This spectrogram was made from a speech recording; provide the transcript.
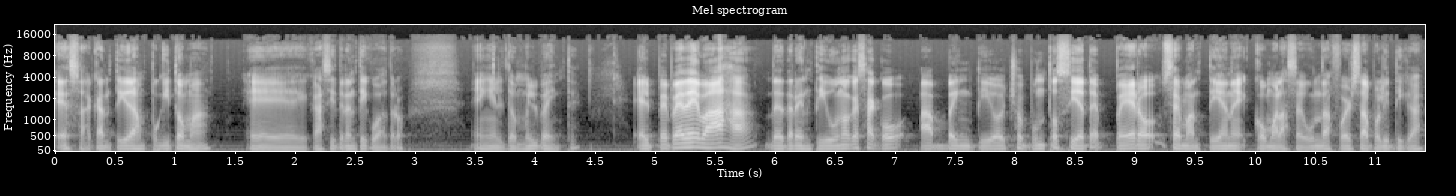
esa cantidad un poquito más, eh, casi 34 en el 2020. El PPD baja de 31 que sacó a 28.7, pero se mantiene como la segunda fuerza política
